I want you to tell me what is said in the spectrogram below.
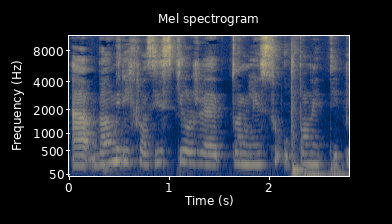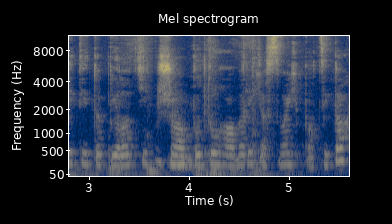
a veľmi rýchlo zistil, že to nie sú úplne typy títo piloti, čo mm. budú hovoriť o svojich pocitoch.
